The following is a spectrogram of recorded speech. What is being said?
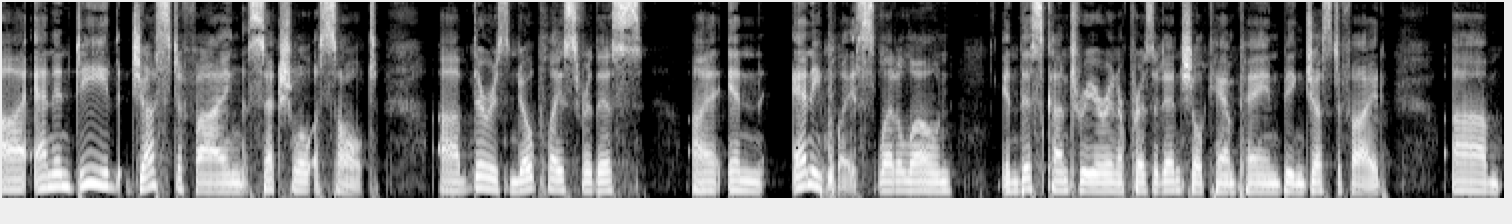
uh, and indeed justifying sexual assault. Uh, there is no place for this uh, in any place, let alone in this country or in a presidential campaign being justified. Um,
